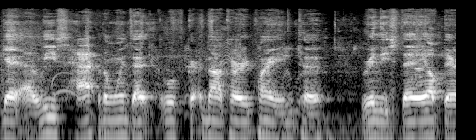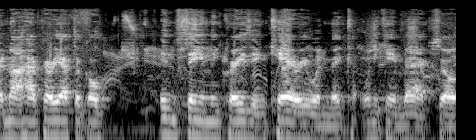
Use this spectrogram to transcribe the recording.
get at least half of the wins that with not Curry playing to really stay up there, and not have Curry have to go insanely crazy and carry when they when he came back. So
